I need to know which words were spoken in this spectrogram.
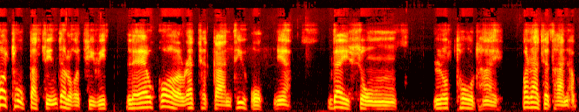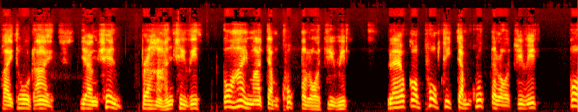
ก็ถูกตัดสินตลอดชีวิต แล้วก็รัชกาลที่หกเนี่ยได้ทรงลดโทษให้ พระราชทานอภัยโทษให้ อย่างเช่นประหารชีวิตก็ให้มาจำคุกตลอดชีวิต แล้วก็พวกที่จำคุกตลอดชีวิต ก็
